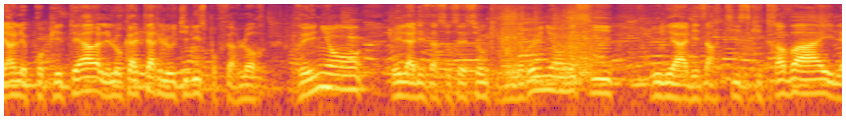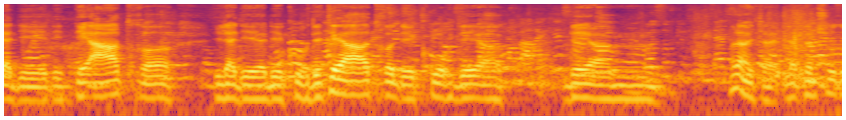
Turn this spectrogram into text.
les propriétaires, les locataires, ils l'utilisent pour faire leurs réunions. Il y a des associations qui font des réunions ici. Il y a des artistes qui travaillent. Il y a des, théâtres. Il y a des, cours de théâtre, des cours des... Euh, des euh, voilà, il y, a, plein de choses.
